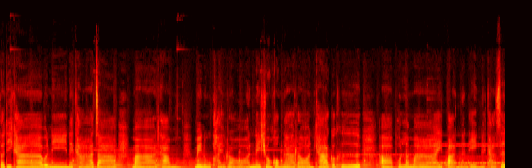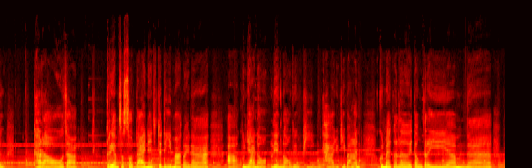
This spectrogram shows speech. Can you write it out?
สวัสดีค่ะ วันนี้นะคะจะมาทำเมนูคลายร้อนในช่วงของหน้าร้อนค่ะ ก็คืออผลไม้ปั่นนั่นเองนะคะ ซึ่งถ้าเราจะ เตรียมสดๆได้เนี่ยจะดีมากเลยนะะคุณย่าเน้องเลี้ยงน้องเวียงพิงค่ะอยู่ที่บ้าน คุณแม่ก็เลยต้องเตรียมนะ ผ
